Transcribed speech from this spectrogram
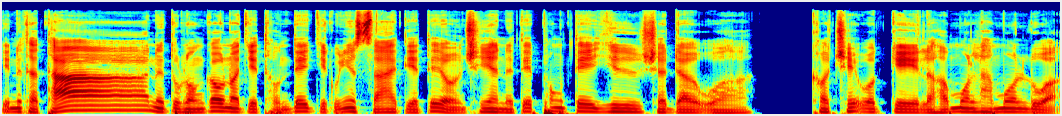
chỉ nên thật thà nên tụ lòng câu nó chỉ thốn tế chỉ cũng như sai tiền tế rồi chia nên tế phong tế dư sợ đầu à khó chế ok là họ mua là mua lụa.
